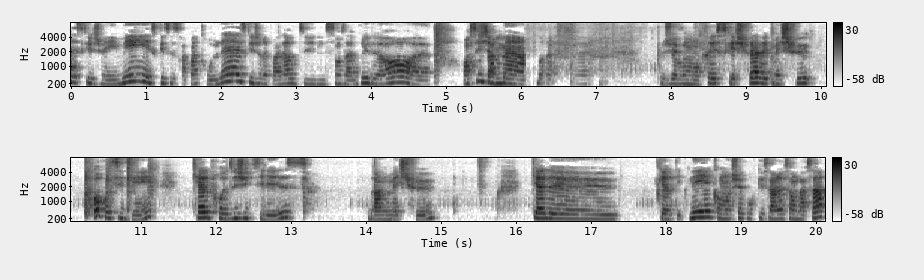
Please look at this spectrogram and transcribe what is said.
Est-ce que je vais aimer? Est-ce que ce sera pas trop laid? Est-ce que j'aurai pas l'air d'une sans-abri dehors? Euh, on sait jamais. Hein. Bref. Euh, je vais vous montrer ce que je fais avec mes cheveux au quotidien. Quels produits j'utilise dans mes cheveux? Quel euh, quelle technique, comment je fais pour que ça ressemble à ça.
